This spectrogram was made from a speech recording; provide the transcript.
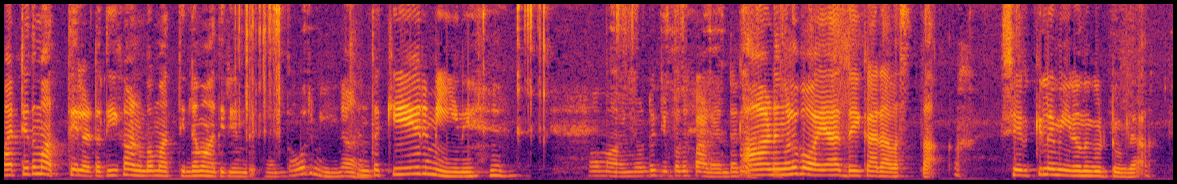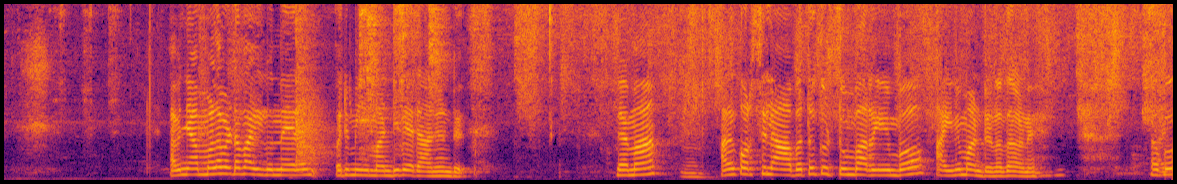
മറ്റേത് മത്തിയല്ല കേട്ടോ? ഈ കാണുമ്പോ മത്തിന്റെ മാതിരി ഉണ്ട്. എന്തോ ഒരു മീനാണ്. എന്തൊക്കെയോ ഒരു മീന്. ആ മാങ്ങിയോണ്ട് ഇനിയിപ്പോ അത് ആണുങ്ങൾ അതേക്കാരവസ്ഥ ശരിക്കുള്ള മീനൊന്നും കിട്ടൂല. അപ്പൊ ഞമ്മളവിടെ വൈകുന്നേരം ഒരു മീൻ വണ്ടി വരാനുണ്ട്. ഉം. അത് കുറച്ച് ലാഭത്തെ കിട്ടും പറയുമ്പോ അതിന് മണ്ടണതാണ്. അപ്പൊ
